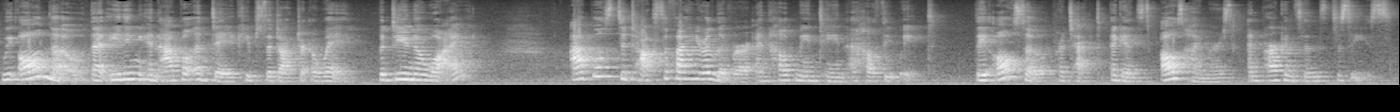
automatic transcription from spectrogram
We all know that eating an apple a day keeps the doctor away, but do you know why? Apples detoxify your liver and help maintain a healthy weight. They also protect against Alzheimer's and Parkinson's disease.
